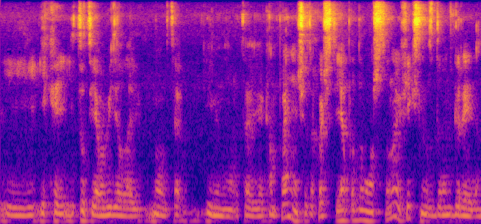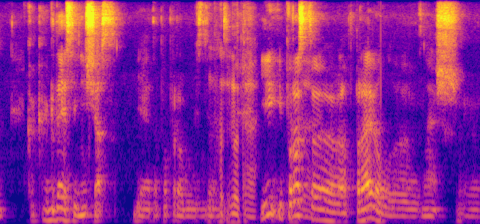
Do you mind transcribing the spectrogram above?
и, и, и тут я увидел, ну, это, именно вот авиакомпания что-то хочет, и я подумал, что ну и фиг с ним с даунгрейдом. Когда, если не сейчас, я это попробую сделать. Ну, да. и, и просто да. отправил, э, знаешь, э,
